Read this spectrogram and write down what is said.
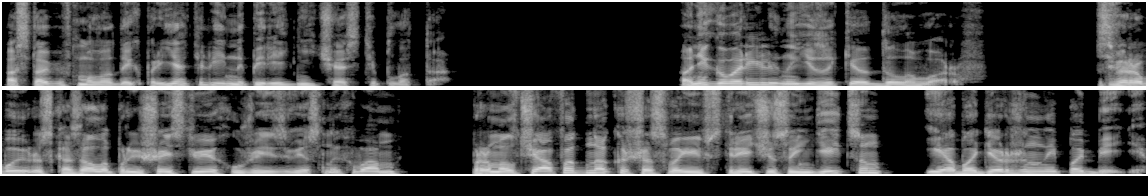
оставив молодых приятелей на передней части плота. Они говорили на языке делаваров. Зверобой рассказал о происшествиях, уже известных вам, промолчав, однако, о своей встрече с индейцем и об одержанной победе.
